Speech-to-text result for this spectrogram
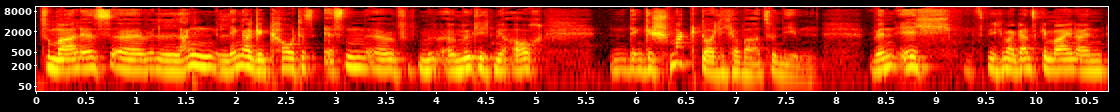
zumal es äh, lang, länger gekautes Essen äh, ermöglicht mir auch, den Geschmack deutlicher wahrzunehmen. Wenn ich, jetzt bin ich mal ganz gemein, ein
